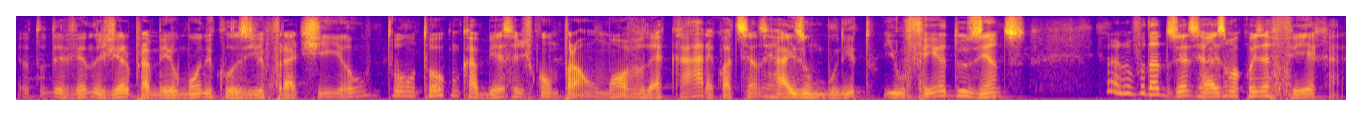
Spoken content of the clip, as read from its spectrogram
Eu tô devendo dinheiro pra meio mundo, inclusive pra ti. Eu tô, tô com cabeça de comprar um móvel da cara, é 400 reais um bonito e o feio é 200. Cara, eu não vou dar 200 reais uma coisa feia, cara.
